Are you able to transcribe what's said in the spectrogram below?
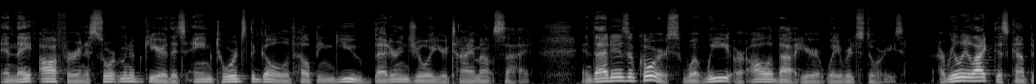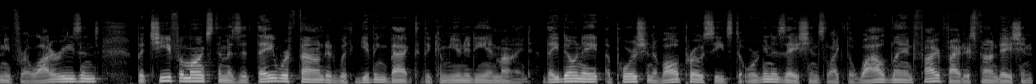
and they offer an assortment of gear that's aimed towards the goal of helping you better enjoy your time outside. And that is, of course, what we are all about here at Wayward Stories. I really like this company for a lot of reasons, but chief amongst them is that they were founded with giving back to the community in mind. They donate a portion of all proceeds to organizations like the Wildland Firefighters Foundation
